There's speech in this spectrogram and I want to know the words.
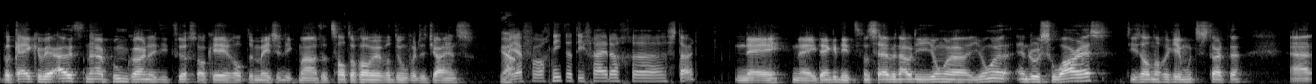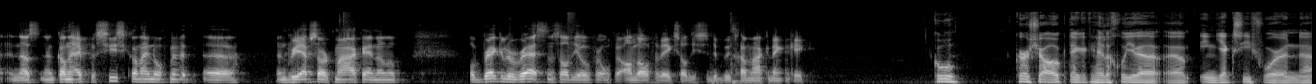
we kijken weer uit naar Boomgarner die terug zal keren op de Major League Mount. Het zal toch wel weer wat doen voor de Giants. Ja. Maar jij verwacht niet dat hij vrijdag eh, start? Nee, nee, ik denk het niet. Want ze hebben nou die jonge, jonge Andrew Suarez. Die zal nog een keer moeten starten. Ja, en als, dan kan hij precies kan hij nog met eh, een rehab start maken. En dan op, op regular rest, dan zal hij over ongeveer anderhalve week zal hij zijn debuut gaan maken, denk ik. Cool. Kershaw ook, denk ik, een hele goede eh, injectie voor een eh,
